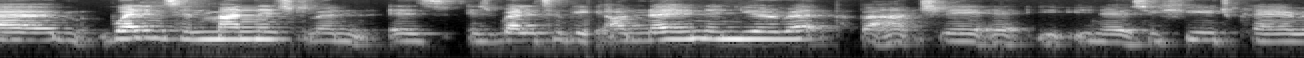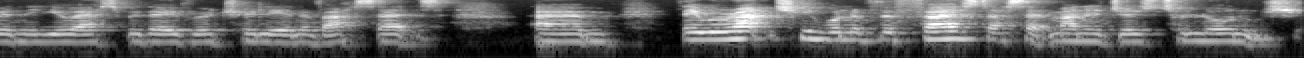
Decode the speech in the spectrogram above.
um, Wellington management is is relatively unknown in Europe, but actually, it, you know, it's a huge player in the US with over a trillion of assets. Um, they were actually one of the first asset managers to launch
